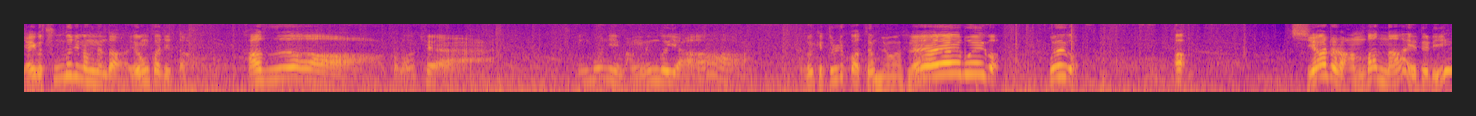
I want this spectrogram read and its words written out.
야 이거 충분히 막는다. 영웅까지 있다. 가즈 그렇지. 충분히 막는 거야. 왜 이렇게 뚫릴 것 같음? 안녕하세요. 야야야 뭐야 이거? 뭐야 이거? 아 지하를 안 봤나 애들이?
